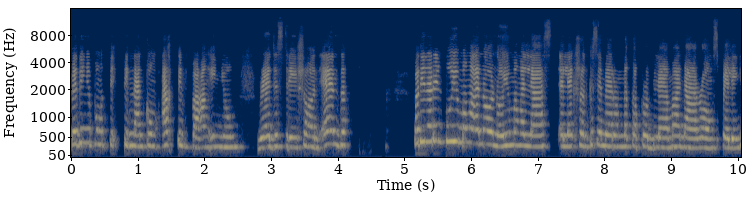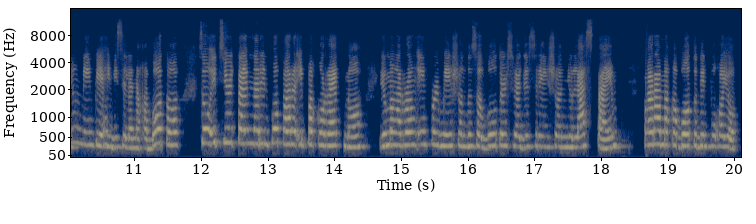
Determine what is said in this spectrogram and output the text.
pwede niyo pong tingnan kung active pa ang inyong registration. And Pati na rin po yung mga ano no, yung mga last election kasi merong nagka-problema na wrong spelling yung name kaya hindi sila nakaboto. So it's your time na rin po para ipa-correct no, yung mga wrong information do sa voters registration nyo last time para makaboto din po kayo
